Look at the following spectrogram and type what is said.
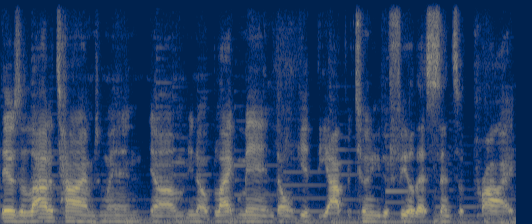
there's a lot of times when um, you know black men don't get the opportunity to feel that sense of pride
